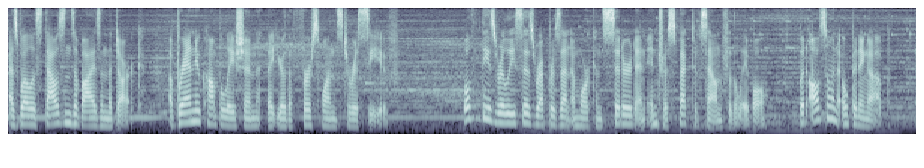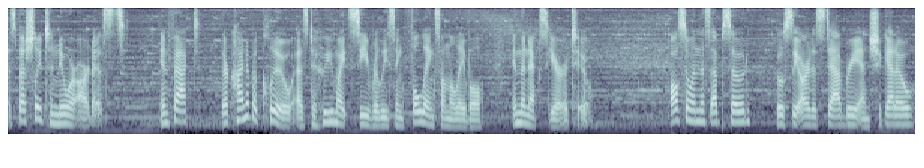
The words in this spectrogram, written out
as well as Thousands of Eyes in the Dark, a brand new compilation that you're the first ones to receive. Both of these releases represent a more considered and introspective sound for the label, but also an opening up, especially to newer artists. In fact, they're kind of a clue as to who you might see releasing full lengths on the label in the next year or two. Also, in this episode, ghostly artists Dabrye and Shigeto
